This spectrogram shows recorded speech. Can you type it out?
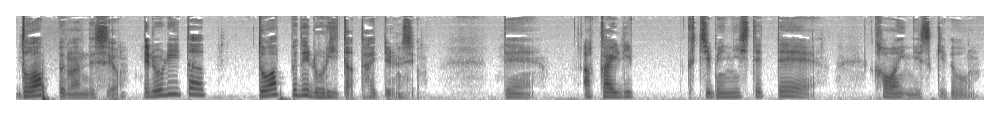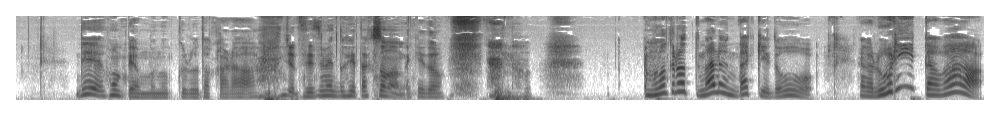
ドアップなんですよ。で、ロリータドアップでロリータって入ってるんですよ。で、赤いリ口紅してて、可愛いんですけど、で、本編はモノクロだから、ちょっと説明と下手くそなんだけど、あの、モノクロってなるんだけど、なんかロリータは、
